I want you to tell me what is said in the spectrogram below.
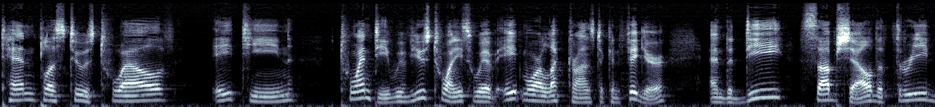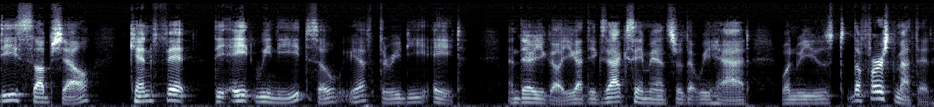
10 plus 2 is 12, 18, 20. We've used 20, so we have 8 more electrons to configure. And the D subshell, the 3D subshell, can fit the 8 we need. So we have 3D8. And there you go. You got the exact same answer that we had when we used the first method.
